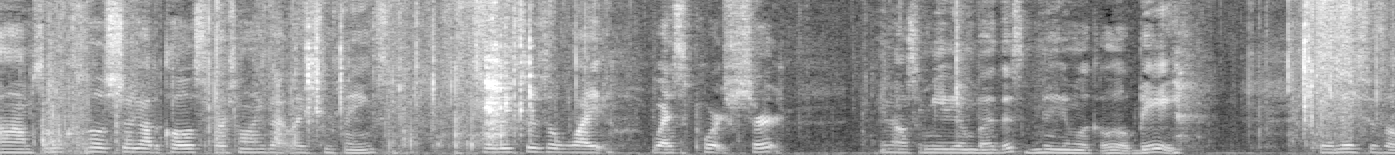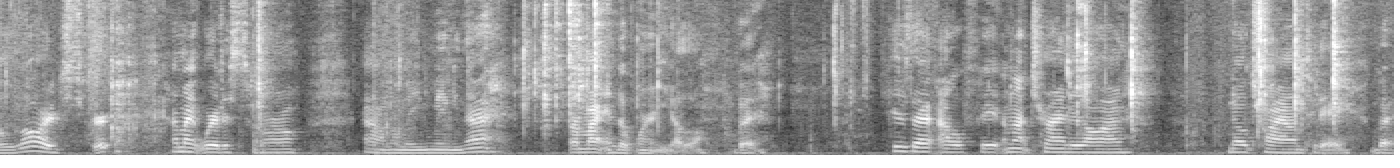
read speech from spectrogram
Um, so I'm gonna show y'all the clothes first. I only got like two things. So this is a white Westport shirt. You know, it's a medium, but this medium look a little big. And this is a large skirt. I might wear this tomorrow. I don't know, maybe, maybe not. Or I might end up wearing yellow. But here's that outfit. I'm not trying it on. No try on today. But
